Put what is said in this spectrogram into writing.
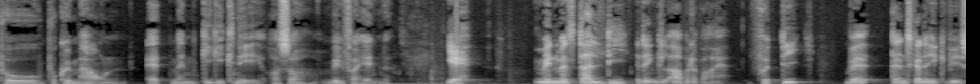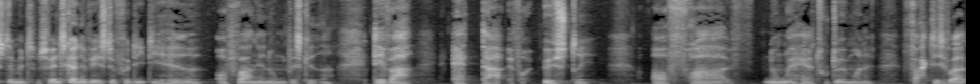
på, på København, at man gik i knæ og så ville forhandle. Ja, men man, der er lige et enkelt arbejderbeje, fordi hvad danskerne ikke vidste, men som svenskerne vidste, fordi de havde opfanget nogle beskeder, det var, at der fra Østrig og fra nogle af hertugdømmerne faktisk var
